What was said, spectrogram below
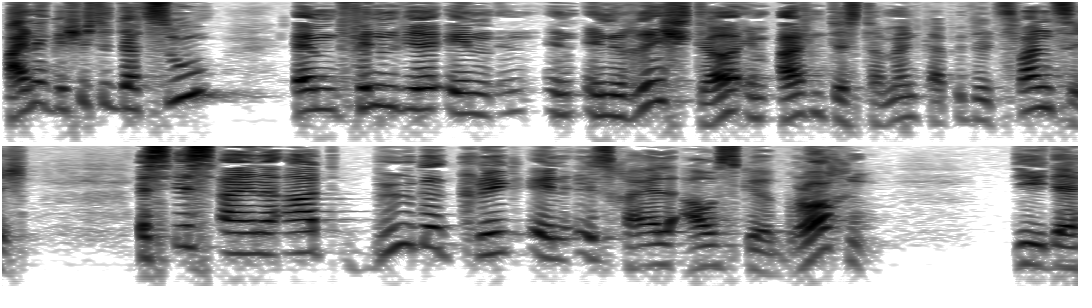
Eine Geschichte dazu ähm, finden wir in, in, in Richter im Alten Testament, Kapitel 20. Es ist eine Art Bürgerkrieg in Israel ausgebrochen. Die, der,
